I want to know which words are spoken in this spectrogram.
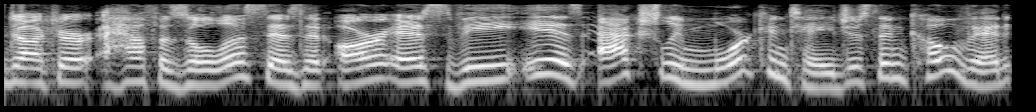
Dr. Hafizullah says that RSV is actually more contagious than COVID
